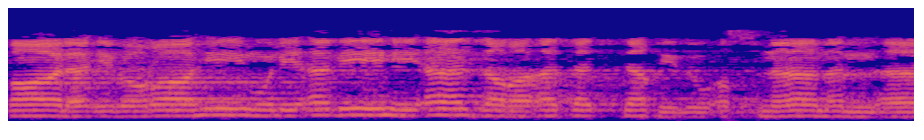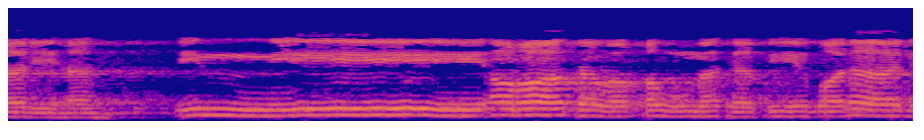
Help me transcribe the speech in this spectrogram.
قال إبراهيم لأبيه آزر أتتخذ أصناما آلهة؟ إني أراك وقومك في ضلال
